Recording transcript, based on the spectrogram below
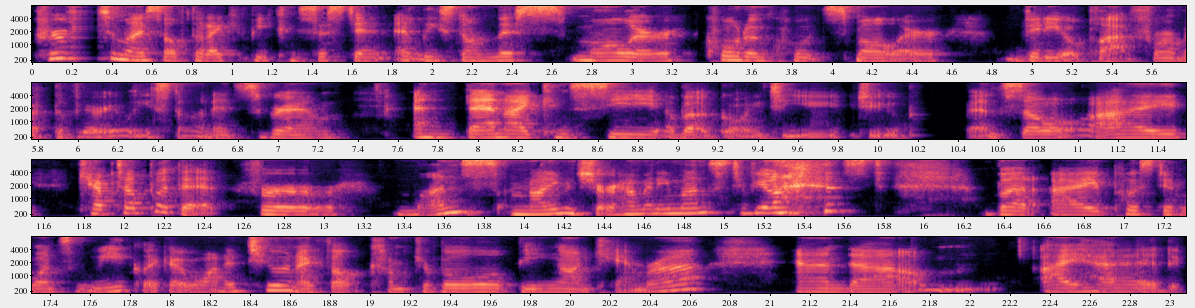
prove to myself that I can be consistent, at least on this smaller, quote unquote, smaller video platform, at the very least on Instagram. And then I can see about going to YouTube. And so I kept up with it for months. I'm not even sure how many months, to be honest, but I posted once a week like I wanted to, and I felt comfortable being on camera. And um, I had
